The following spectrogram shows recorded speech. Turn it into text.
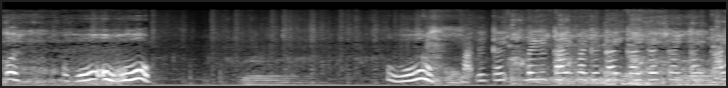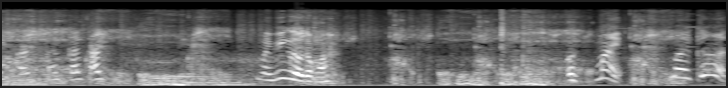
โอ้ย โอ้โห โอ้โห โอ้โห มาใกล้ๆไปใกล้ๆไปใกล้ๆใกล้ๆใกล้ๆใกล้ใกล้ใกล้ใกล้ใกล้ใกล้ใกล้ๆทำไมวิ่งเร็วจังวะ เอ้ยไม่ ไม่เกิด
